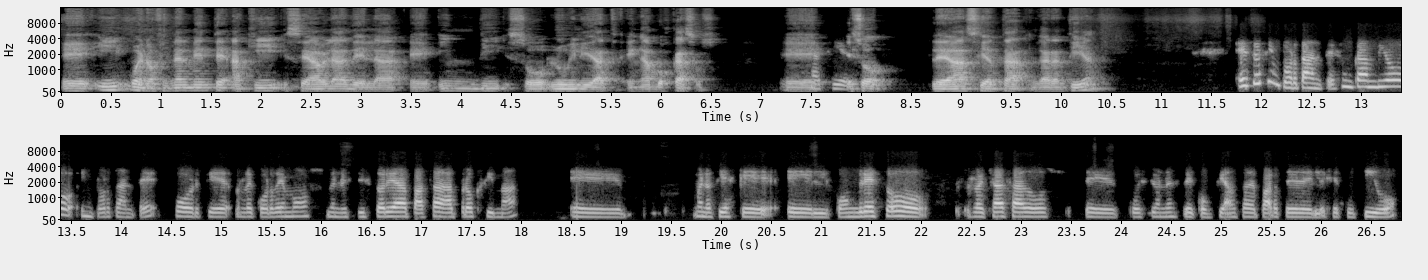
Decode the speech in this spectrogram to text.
y bueno, finalmente aquí se habla de la indisolubilidad en ambos casos. ¿Eso le da cierta garantía? Eso es importante, es un cambio importante porque recordemos de nuestra historia pasada próxima, eh, bueno, si es que el Congreso rechaza dos eh, cuestiones de confianza de parte del Ejecutivo,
